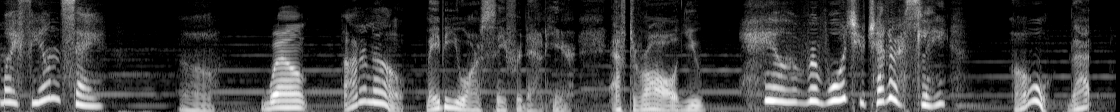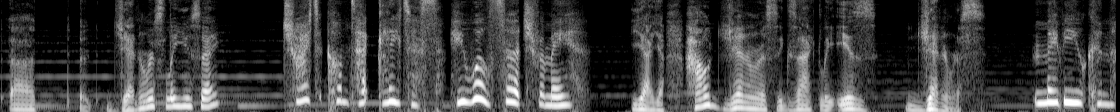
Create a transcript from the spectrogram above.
My fiance. Oh, well, I don't know. Maybe you are safer down here. After all, you... He'll reward you generously. Oh, that, uh, uh, generously, you say? Try to contact Cletus. He will search for me. Yeah, yeah. How generous exactly is generous? Maybe you can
